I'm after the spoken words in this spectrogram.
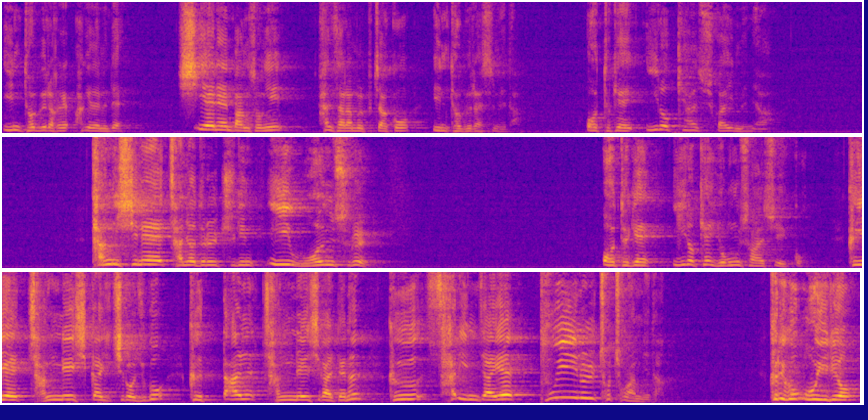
인터뷰를 하게 되는데 CNN 방송이 한 사람을 붙잡고 인터뷰를 했습니다. 어떻게 이렇게 할 수가 있느냐? 당신의 자녀들을 죽인 이 원수를 어떻게 이렇게 용서할 수 있고 그의 장례식까지 치러주고 그 딸 장례식 할 때는 그 살인자의 부인을 초청합니다. 그리고 오히려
